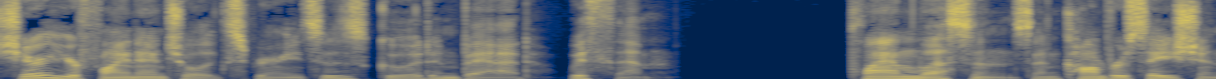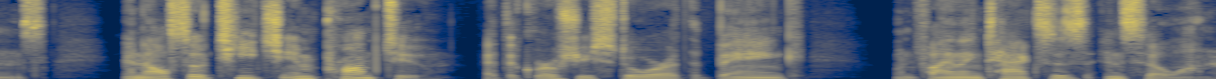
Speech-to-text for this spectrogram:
Share your financial experiences, good and bad, with them. Plan lessons and conversations and also teach impromptu at the grocery store, at the bank, when filing taxes, and so on.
